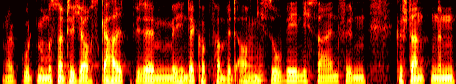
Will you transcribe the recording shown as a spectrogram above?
Na gut, man muss natürlich auch das Gehalt wieder im Hinterkopf haben, wird auch mhm. nicht so wenig sein für einen gestandenen,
